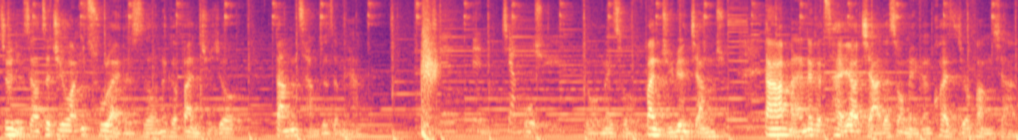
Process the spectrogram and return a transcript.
就你知道这句话一出来的时候，那个饭局就当场就怎么样？直接变僵局。对，没错，饭局变僵局。大家本来那个菜要夹的时候，每个人筷子就放下了，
